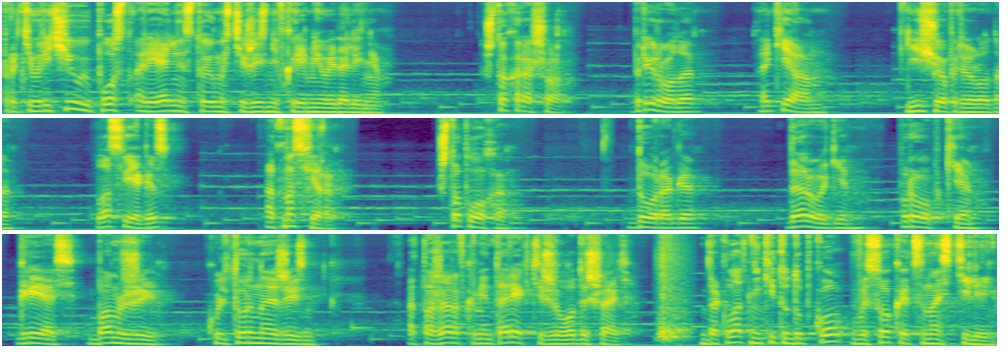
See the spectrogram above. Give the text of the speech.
Противоречивый пост о реальной стоимости жизни в Кремниевой долине. Что хорошо, Природа. Океан. Еще природа. Лас-Вегас. Атмосфера. Что плохо? Дорого. Дороги. Пробки. Грязь. Бомжи. Культурная жизнь. От пожара в комментариях тяжело дышать. Доклад Никиты Дубко «Высокая цена стилей».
